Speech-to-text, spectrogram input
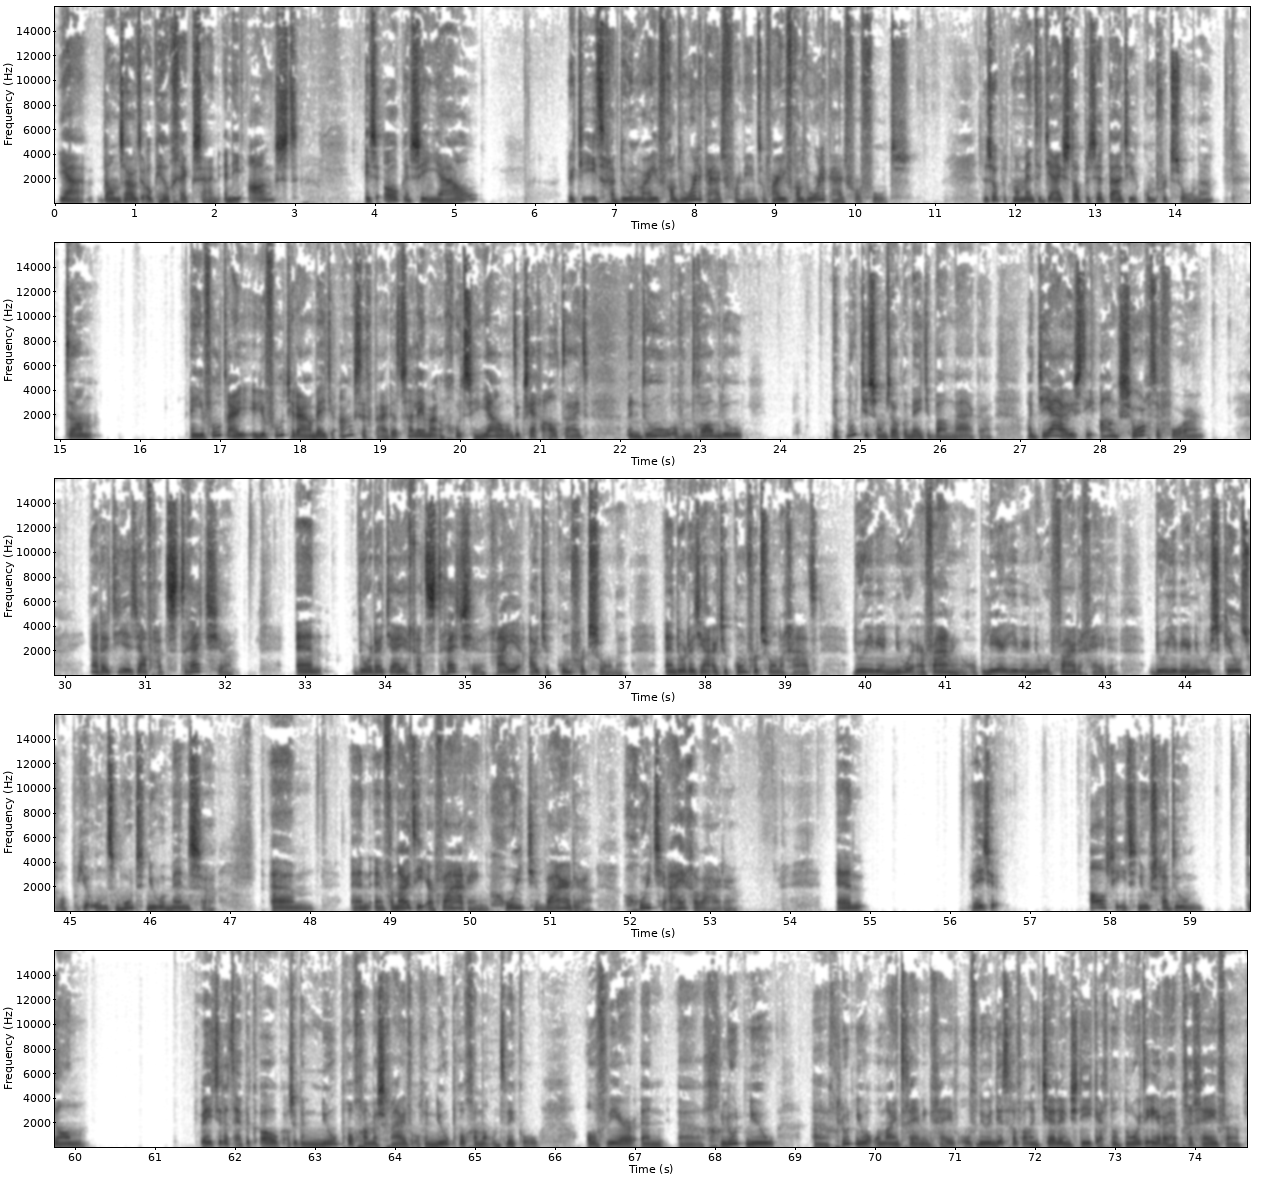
ja, dan zou het ook heel gek zijn. En die angst is ook een signaal dat je iets gaat doen waar je verantwoordelijkheid voor neemt of waar je verantwoordelijkheid voor voelt. Dus op het moment dat jij stappen zet buiten je comfortzone, dan en je voelt, daar, je voelt je daar een beetje angstig bij, dat is alleen maar een goed signaal. Want ik zeg altijd: een doel of een droomdoel, dat moet je soms ook een beetje bang maken. Want juist die angst zorgt ervoor ja, dat je jezelf gaat stretchen. En doordat jij je gaat stretchen, ga je uit je comfortzone. En doordat jij uit je comfortzone gaat, doe je weer nieuwe ervaringen op, leer je weer nieuwe vaardigheden, doe je weer nieuwe skills op, je ontmoet nieuwe mensen. Um, en, en vanuit die ervaring groeit je waarde, groeit je eigen waarde. En weet je, als je iets nieuws gaat doen, dan Weet je, dat heb ik ook. Als ik een nieuw programma schrijf of een nieuw programma ontwikkel. Of weer een uh, gloednieuw, uh, gloednieuwe online training geef. Of nu in dit geval een challenge die ik echt nog nooit eerder heb gegeven.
